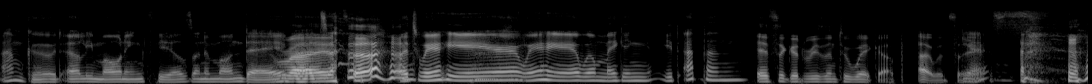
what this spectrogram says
I'm good. Early morning feels on a Monday. right. But, but we're here. We're here. We're making it happen. it's a good reason to wake up, I would say. Yes.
